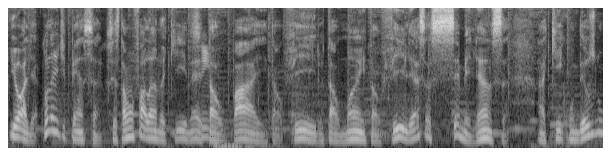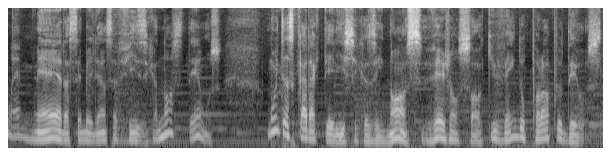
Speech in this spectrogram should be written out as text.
E olha, quando a gente pensa, vocês estavam falando aqui, né? Sim. Tal pai, tal filho, tal mãe, tal filha, essa semelhança aqui com Deus não é mera semelhança física. Nós temos muitas características em nós, vejam só, que vem do próprio Deus.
